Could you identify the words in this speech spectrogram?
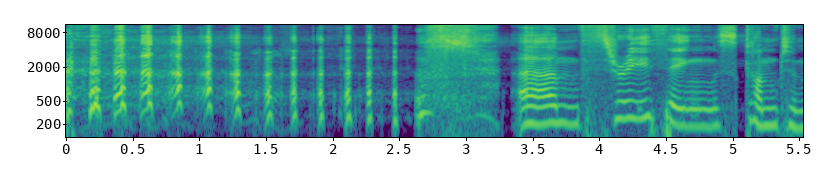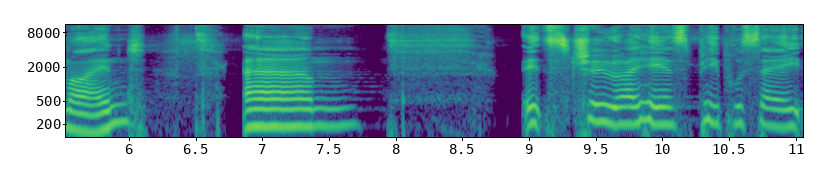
um, three things come to mind. Um, it's true, I hear people say,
